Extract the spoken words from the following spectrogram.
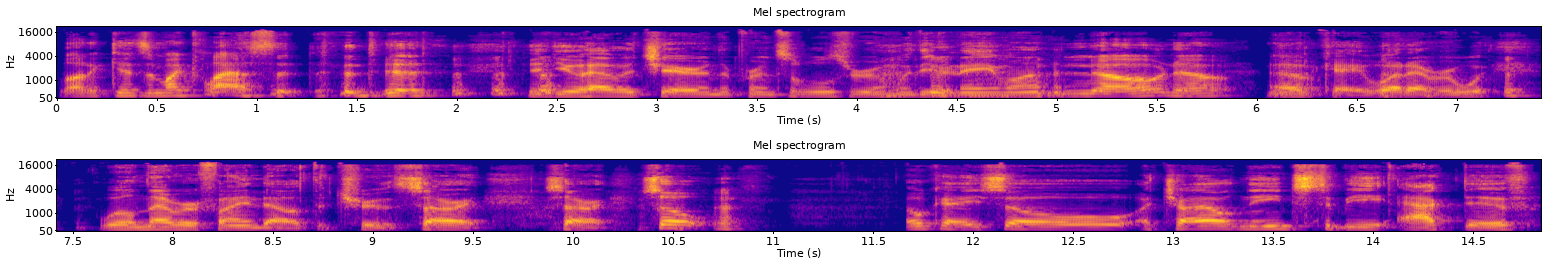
lot of kids in my class that did. did you have a chair in the principal's room with your name on it? No, no. no. Okay, whatever. we'll never find out the truth. Sorry, sorry. So, okay, so a child needs to be active.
